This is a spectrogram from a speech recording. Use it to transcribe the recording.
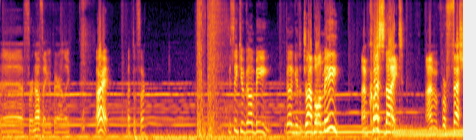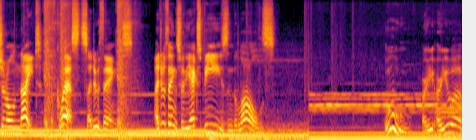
Uh, for nothing, apparently. Alright, what the fuck? You think you're gonna be, gonna get the drop on me? I'm Quest Nite! I'm a professional knight of quests. I do things. I do things for the XPs and the lulls. Ooh, are you are you a?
